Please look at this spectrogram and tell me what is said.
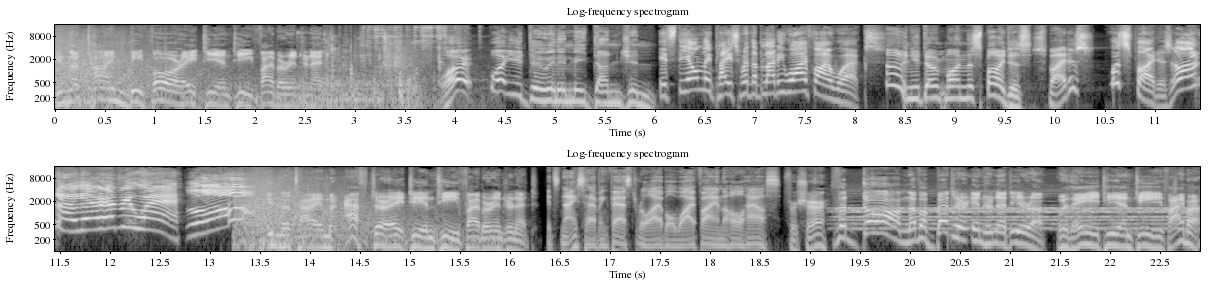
In the time before AT&T fiber internet. What? What are you doing in me dungeon? It's the only place where the bloody Wi-Fi works. Oh, and you don't mind the spiders? Spiders? What spiders? Oh no, they're everywhere! Oh! In the time after AT&T fiber internet. It's nice having fast, reliable Wi-Fi in the whole house. For sure. The dawn of a better internet era with AT&T fiber.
